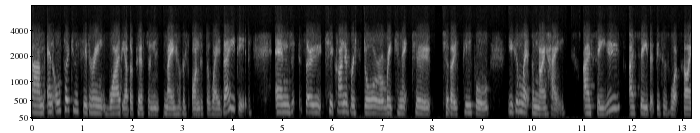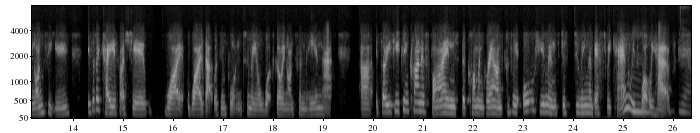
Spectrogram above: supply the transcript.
Um, and also considering why the other person may have responded the way they did. And so to kind of restore or reconnect to, to those people, you can let them know, hey, I see you. I see that this is what's going on for you. Is it okay if I share why why that was important to me or what's going on for me in that? Uh, so if you can kind of find the common ground, because we're all humans just doing the best we can with mm. what we have. Yeah.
